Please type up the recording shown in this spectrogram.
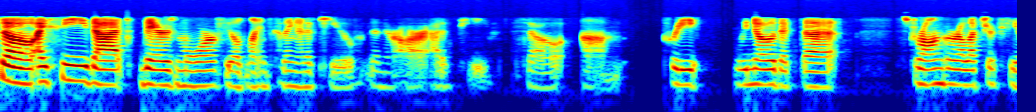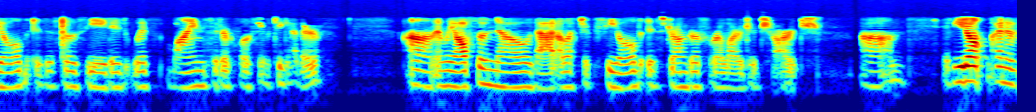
so I see that there's more field lines coming out of Q than there are out of P. So um, pretty, we know that the stronger electric field is associated with lines that are closer together. Um, and we also know that electric field is stronger for a larger charge. Um, if you don't kind of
